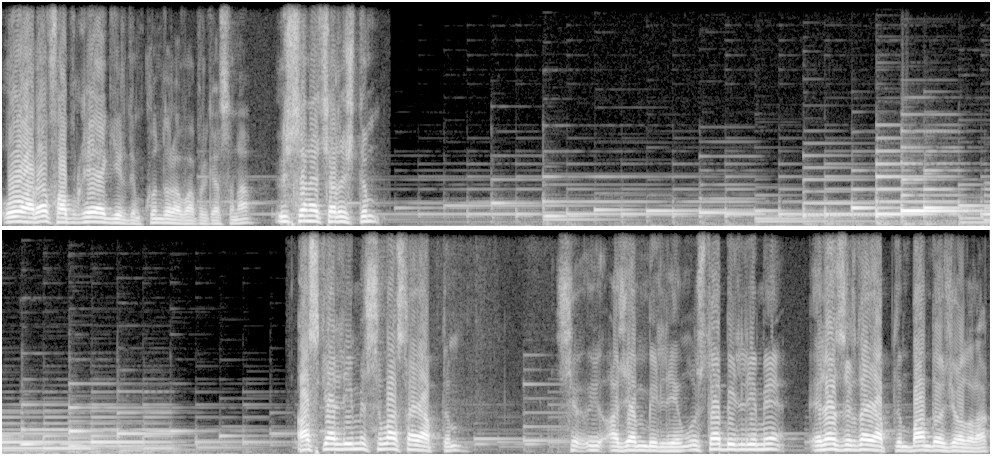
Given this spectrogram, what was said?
O ara fabrikaya girdim, kundura fabrikasına. Üç sene çalıştım. Askerliğimi Sivas'ta yaptım. Si- Acem birliğim. Usta birliğimi Elazığ'da yaptım bandocu olarak.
